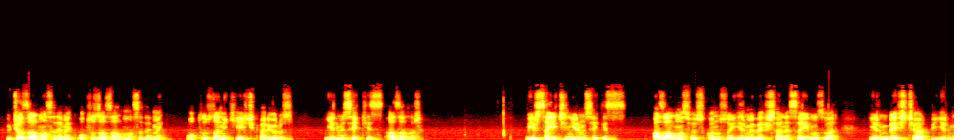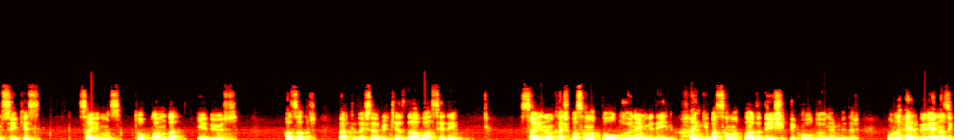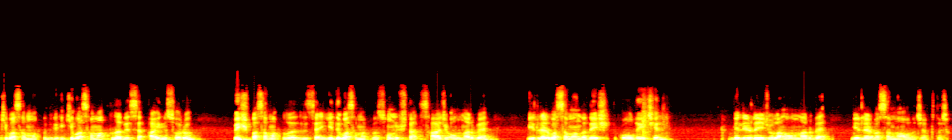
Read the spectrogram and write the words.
3 azalması demek 30 azalması demek. 30'dan 2'yi çıkarıyoruz. 28 azalır. Bir sayı için 28 azalma söz konusu. 25 tane sayımız var. 25 çarpı 28 sayımız toplamda 700 azalır. Arkadaşlar bir kez daha bahsedeyim. Sayının kaç basamaklı olduğu önemli değil. Hangi basamaklarda değişiklik olduğu önemlidir. Burada her biri en az 2 basamaklı diyor. 2 basamaklı da dese aynı soru 5 basamaklı da ise 7 basamaklı. Sonuçta sadece onlar ve birler basamağında değişiklik olduğu için belirleyici olan onlar ve birler basamağı olacaktır.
